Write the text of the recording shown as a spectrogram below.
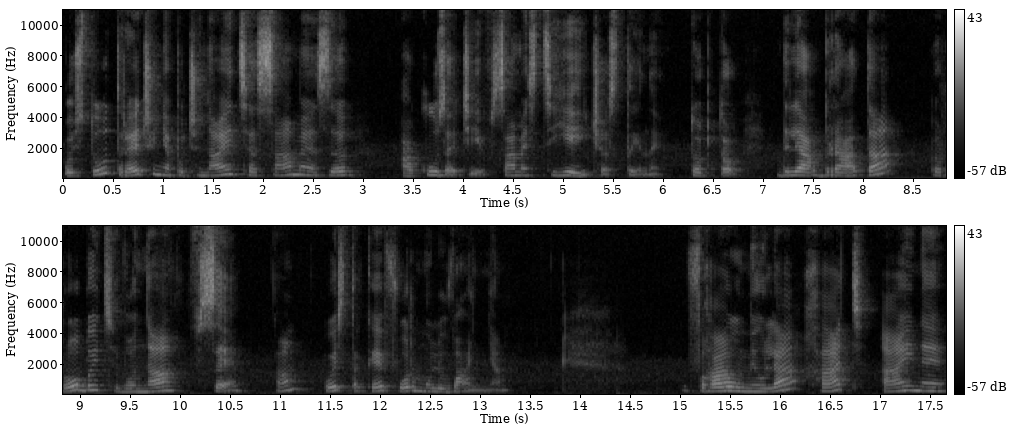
Ось тут речення починається саме з акузатів, саме з цієї частини. Тобто для брата робить вона все. Ось таке формулювання. Frau Müller hat eine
